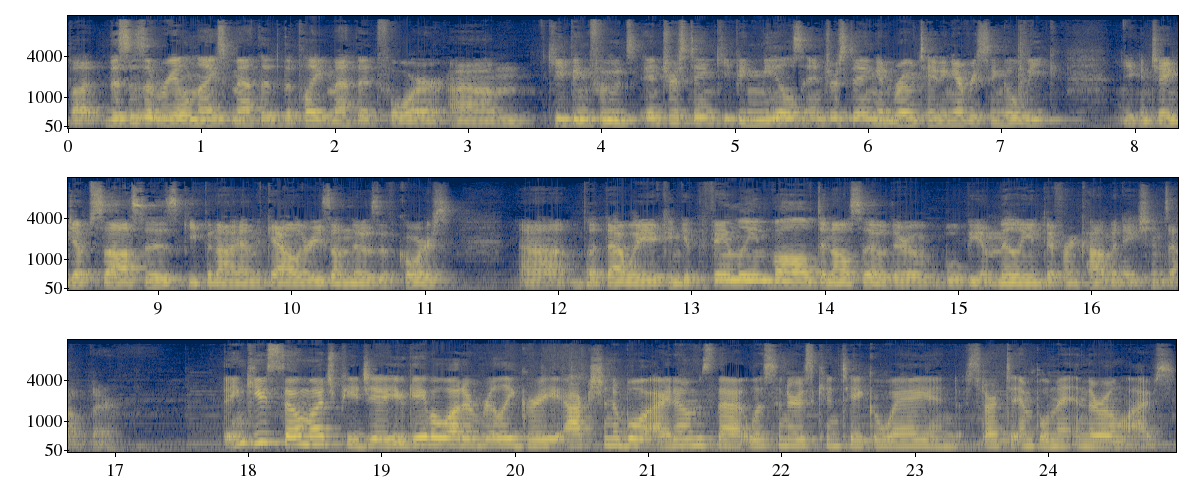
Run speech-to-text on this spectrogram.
But this is a real nice method, the plate method, for um, keeping foods interesting, keeping meals interesting, and rotating every single week. You can change up sauces, keep an eye on the calories on those, of course. Uh, but that way it can get the family involved, and also there will be a million different combinations out there. Thank you so much, PJ. You gave a lot of really great actionable items that listeners can take away and start to implement in their own lives.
